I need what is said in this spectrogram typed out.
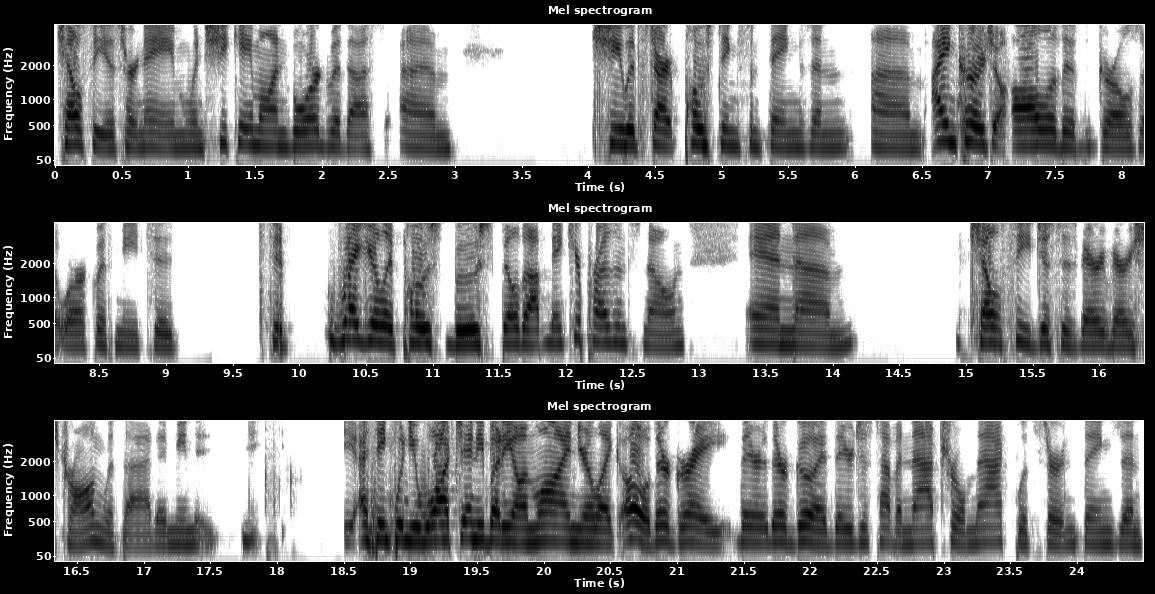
Chelsea is her name. When she came on board with us, um, she would start posting some things, and um, I encourage all of the girls that work with me to to regularly post, boost, build up, make your presence known, and um, Chelsea just is very very strong with that. I mean. I think when you watch anybody online, you're like, oh, they're great. They're they're good. They just have a natural knack with certain things. And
